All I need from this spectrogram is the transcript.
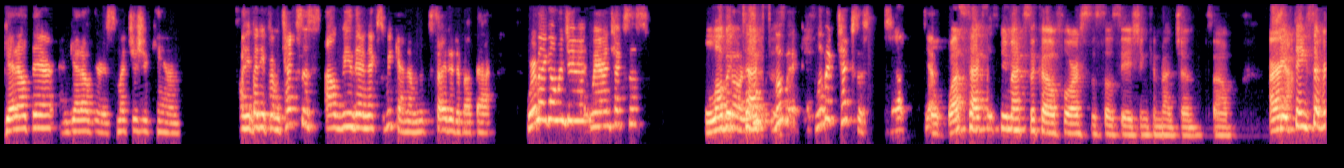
get out there and get out there as much as you can. Anybody from Texas, I'll be there next weekend. I'm excited about that. Where am I going, Janet? Where in Texas? Lubbock, to Texas, Lubbock, Lubbock, Texas. yeah. West Texas, New Mexico Florist Association Convention. So, all right, Yeah. thanks everyone.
